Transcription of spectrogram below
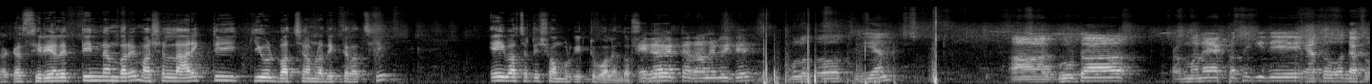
টাকা সিরিয়ালের তিন নম্বরে মাসাল্লাহ আরেকটি কিউট বাচ্চা আমরা দেখতে পাচ্ছি। এই বাচ্চাটি সম্পর্কে একটু বলেন দর্শক এটা একটা রানে বিটে মূলত থ্রিয়ান আর গরুটা মানে এক কথা কি যে এত দেখো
